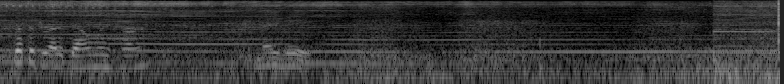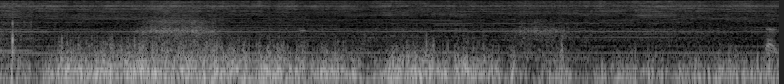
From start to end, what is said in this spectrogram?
slippage right at downwind turn? Maybe. Got as slow as I can get it. Oh, yeah,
